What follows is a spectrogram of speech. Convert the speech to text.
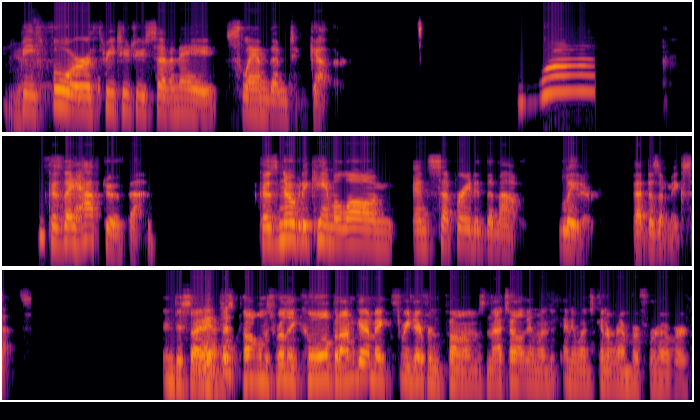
Yes. before 3227a slammed them together. What? because they have to have been. Because nobody came along and separated them out later. That doesn't make sense And decided Right, this but- poem is really cool, but I'm going to make three different poems, and that's all anyone anyone's going to remember forever.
